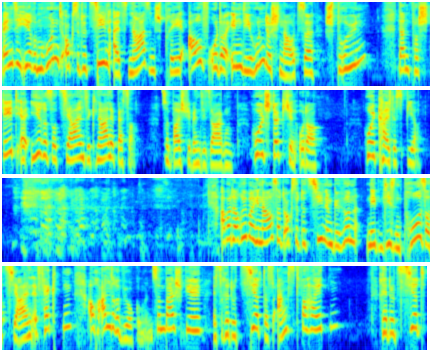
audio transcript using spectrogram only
wenn Sie Ihrem Hund Oxytocin als Nasenspray auf oder in die Hundeschnauze sprühen, dann versteht er Ihre sozialen Signale besser. Zum Beispiel, wenn Sie sagen, hol Stöckchen oder hol kaltes Bier. Aber darüber hinaus hat Oxytocin im Gehirn neben diesen prosozialen Effekten auch andere Wirkungen. Zum Beispiel, es reduziert das Angstverhalten, reduziert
